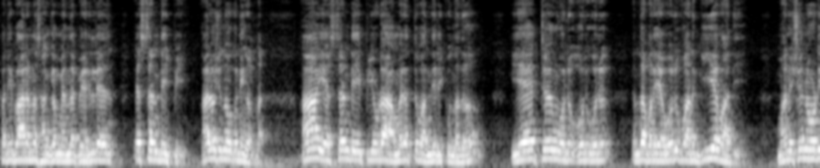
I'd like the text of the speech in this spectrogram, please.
പരിപാലന സംഘം എന്ന പേരിൽ എസ് എൻ ഡി പി. ആലോചിച്ച് നോക്കൂ നിങ്ങൾ. ആ എസ് എൻ ഡി പിയുടെ അമരത്ത് വന്നിരിക്കുന്നത് ഏറ്റവും ഒരു ഒരു ഒരു എന്താ പറയുക ഒരു വർഗീയവാദി. മനുഷ്യനോട്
